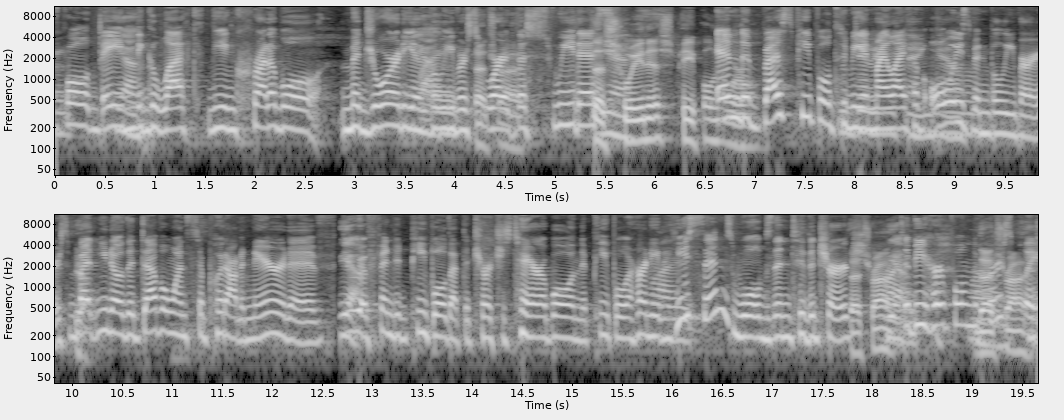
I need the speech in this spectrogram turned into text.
hurtful. They Yeah. neglect the incredible majority of Right. believers That's who are right. the sweetest. the sweetest people in and the the best people to me in my life have always been believers. But Yeah. you know, the devil wants to put out a narrative Yeah. through offended people that the church is terrible and the people are hurting. And he sends wolves into the church That's right. to be hurtful in the That's first right. place.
